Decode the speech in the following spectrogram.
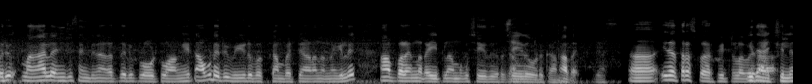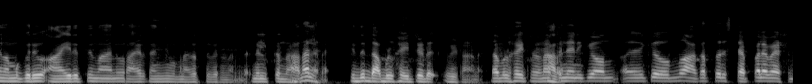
ഒരു നാലഞ്ച് സെന്റിനകത്ത് ഒരു പ്ലോട്ട് വാങ്ങിയിട്ട് അവിടെ ഒരു വീട് വെക്കാൻ പറ്റുകയാണെന്നുണ്ടെങ്കിൽ ആ പറയുന്ന റേറ്റിൽ നമുക്ക് ചെയ്ത് ചെയ്ത് കൊടുക്കാം അതെ. ഇത് എത്ര സ്ക്വയർ ഫീറ്റ് ഉള്ള ഇത് ആക്ച്വലി നമുക്കൊരു ആയിരത്തി നാനൂറ് ആയിരത്തി അഞ്ഞൂറിനകത്ത് വരുന്നുണ്ട്. നിൽക്കുന്നതാണ് അല്ലേ. ഇത് ഡബിൾ ഹൈറ്റഡ് വീടാണ്. ഡബിൾ ഹൈറ്റഡ് ആണ്. പിന്നെ എനിക്ക് എനിക്ക് തോന്നുന്നു അകത്തൊരു സ്റ്റെപ്പ് എലവേഷൻ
